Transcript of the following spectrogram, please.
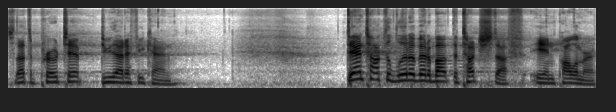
So that's a pro tip. Do that if you can. Dan talked a little bit about the touch stuff in Polymer.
